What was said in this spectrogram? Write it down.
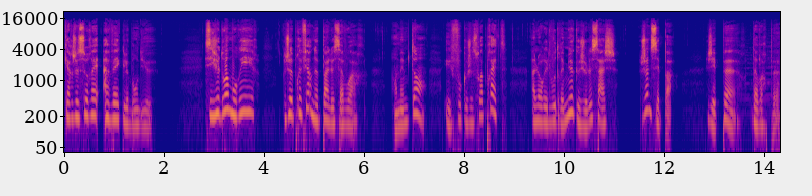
car je serai avec le bon Dieu. Si je dois mourir, je préfère ne pas le savoir. En même temps, il faut que je sois prête, alors il vaudrait mieux que je le sache. Je ne sais pas. J'ai peur d'avoir peur.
